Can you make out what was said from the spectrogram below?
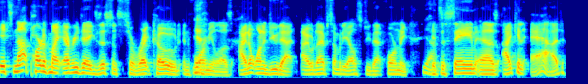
It's not part of my everyday existence to write code and formulas. Yeah. I don't want to do that. I would have somebody else do that for me. Yeah. It's the same as I can add,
